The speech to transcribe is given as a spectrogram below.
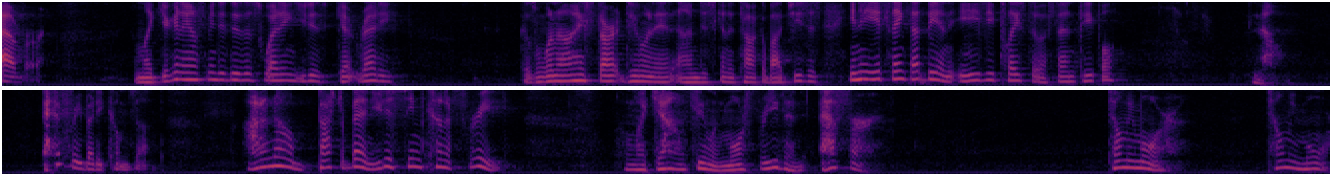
ever. I'm like, you're going to ask me to do this wedding? You just get ready. Because when I start doing it, I'm just going to talk about Jesus. You know, you think that'd be an easy place to offend people? No. Everybody comes up. I don't know, Pastor Ben, you just seem kind of free. I'm like, yeah, I'm feeling more free than ever. Tell me more. Tell me more.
